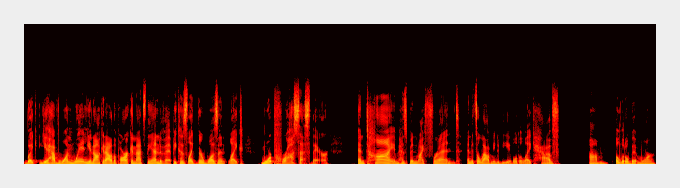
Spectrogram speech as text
like you have one win, you knock it out of the park and that's the end of it because like there wasn't like more process there. And time has been my friend and it's allowed me to be able to like have um, a little bit more,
